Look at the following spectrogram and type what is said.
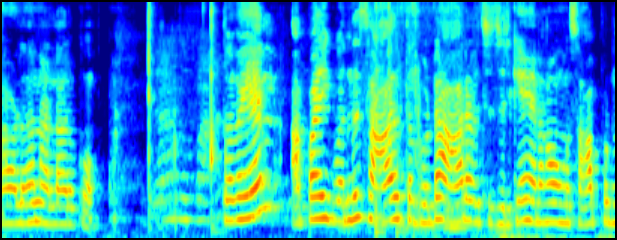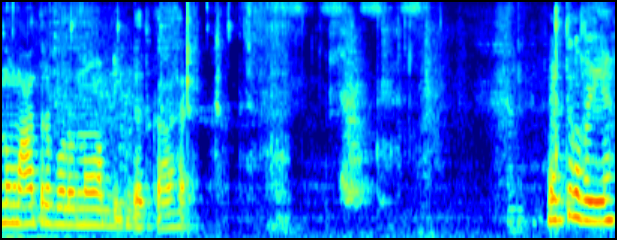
அவ்வளோதான் நல்லாயிருக்கும் துவையல் அப்பாய்க்கு வந்து சாதத்தை போட்டு ஆற வச்சு வச்சிருக்கேன். ஏன்னா அவங்க சாப்பிடணும் மாத்திரை போடணும் அப்படின்றதுக்காக எடுத்துக்கோ பையன்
